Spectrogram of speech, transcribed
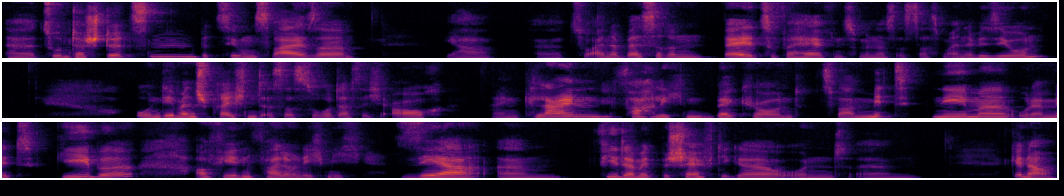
äh, zu unterstützen, beziehungsweise ja, äh, zu einer besseren Welt zu verhelfen. Zumindest ist das meine Vision. Und dementsprechend ist es so, dass ich auch einen kleinen fachlichen Background zwar mitnehme oder mitgebe, auf jeden Fall, und ich mich sehr ähm, viel damit beschäftige und ähm, genau,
